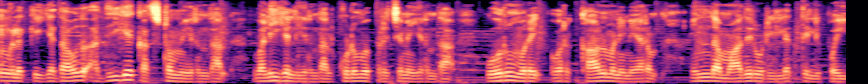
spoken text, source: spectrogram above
உங்களுக்கு ஏதாவது அதிக கஷ்டம் இருந்தால் வழிகள் இருந்தால் குடும்ப பிரச்சனை இருந்தால் ஒரு முறை ஒரு கால் மணி நேரம் இந்த மாதிரி ஒரு இல்லத்தில் போய்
